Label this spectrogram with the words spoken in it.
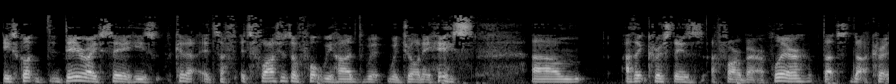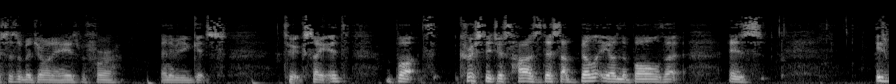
He's got, dare I say, he's kind of. It's a, it's flashes of what we had with, with Johnny Hayes. Um, I think Christie's a far better player. That's not a criticism of Johnny Hayes before anybody gets too excited. But Christie just has this ability on the ball that is he's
